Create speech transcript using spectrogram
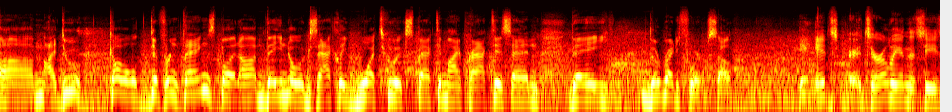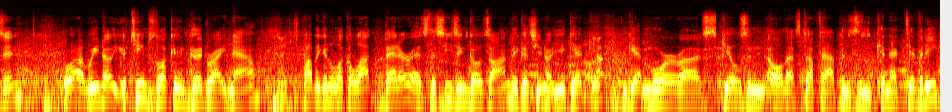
Um, I do a couple different things, but um, they know exactly what to expect in my practice, and they they're ready for it. So. It's it's early in the season. Well, we know your team's looking good right now. It's probably going to look a lot better as the season goes on because you know you get yep. you get more uh, skills and all that stuff happens in connectivity.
